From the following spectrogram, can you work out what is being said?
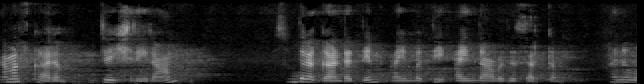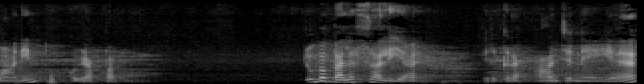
நமஸ்காரம். ஜெய் ஸ்ரீராம். சுந்தரகாண்டத்தின் ஐம்பத்தி ஐந்தாவது சர்க்கம். ஹனுமானின் குழப்பம். ரொம்ப பலசாலியா இருக்கிற ஆஞ்சநேயர்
